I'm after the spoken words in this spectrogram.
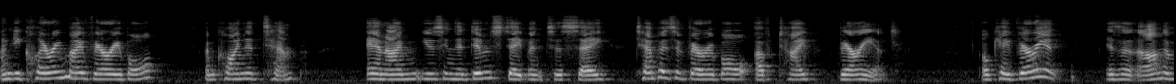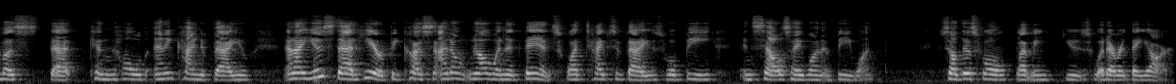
I'm declaring my variable. I'm calling it temp. And I'm using the dim statement to say temp is a variable of type variant. Okay, variant is an omnibus that can hold any kind of value. And I use that here because I don't know in advance what types of values will be in cells A1 and B1. So this will let me use whatever they are.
